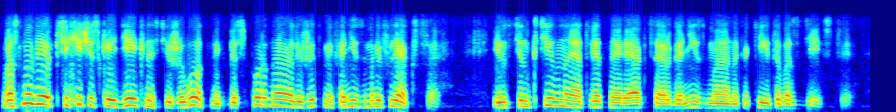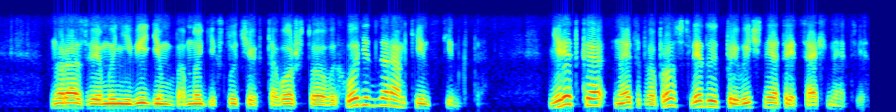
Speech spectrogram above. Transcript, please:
В основе психической деятельности животных бесспорно лежит механизм рефлекса – инстинктивная ответная реакция организма на какие-то воздействия. Но разве мы не видим во многих случаях того, что выходит за рамки инстинкта? Нередко на этот вопрос следует привычный отрицательный ответ.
